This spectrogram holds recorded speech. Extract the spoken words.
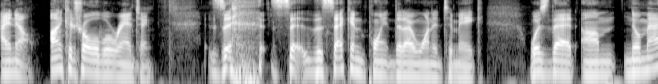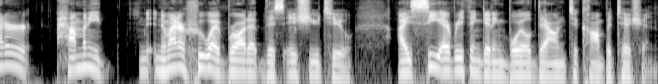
I know, uncontrollable ranting. The second point that I wanted to make was that um, no matter how many no matter who I brought up this issue to, I see everything getting boiled down to competition,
